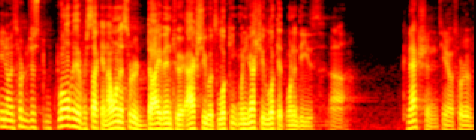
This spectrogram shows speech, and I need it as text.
you know, sort of just dwell there for a second. I want to sort of dive into actually what's looking, when you actually look at one of these uh, connections, you know, sort of,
